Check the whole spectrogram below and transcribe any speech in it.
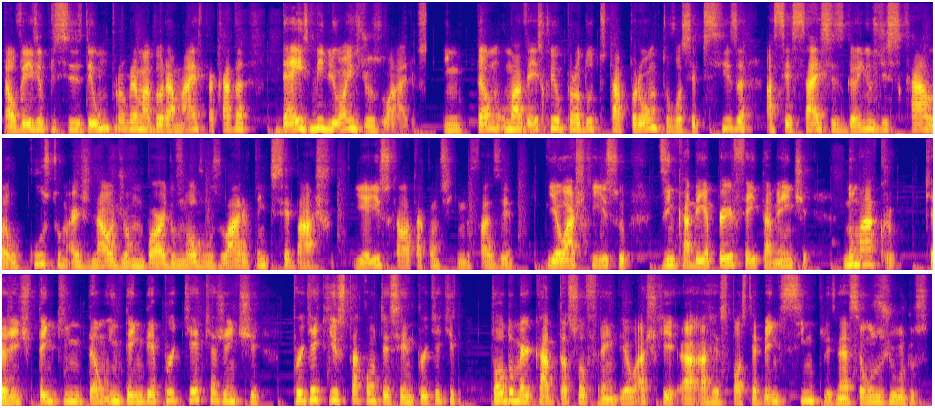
Talvez eu precise ter um programador a mais para cada 10 milhões de usuários. Então, uma vez que o produto está pronto, você precisa acessar esses ganhos de escala. O custo marginal de onboard um novo usuário tem que ser baixo. E é isso que ela está conseguindo fazer. E eu acho que isso desencadeia perfeitamente no macro, que a gente tem que então entender por que, que a gente. Por que, que isso está acontecendo? Por que, que todo o mercado está sofrendo? Eu acho que a, a, resposta é bem simples, né? São os juros.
